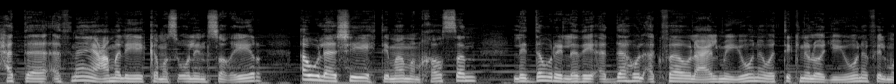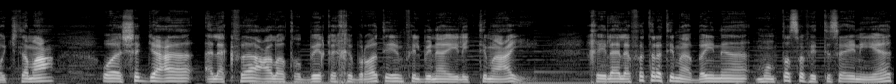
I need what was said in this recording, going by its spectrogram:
حتى أثناء عمله كمسؤول صغير أولى شيء اهتماما خاصا للدور الذي أداه الأكفاء العلميون والتكنولوجيون في المجتمع وشجع الأكفاء على تطبيق خبراتهم في البناء الاجتماعي. خلال فترة ما بين منتصف التسعينيات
